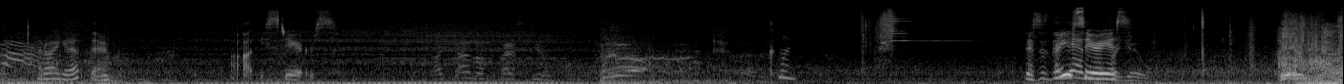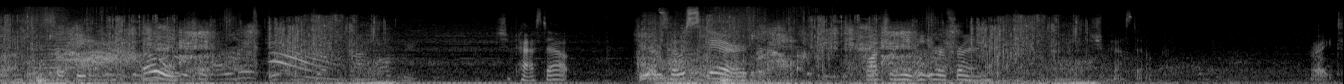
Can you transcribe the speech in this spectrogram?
How do I get up there? Ah, these stairs. Come on. This is the Are you end serious? For you. Still feeding. Oh! She passed out. She got so scared watching me eat her friend. She passed out. Right.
